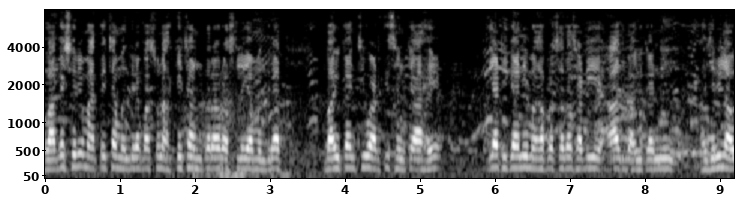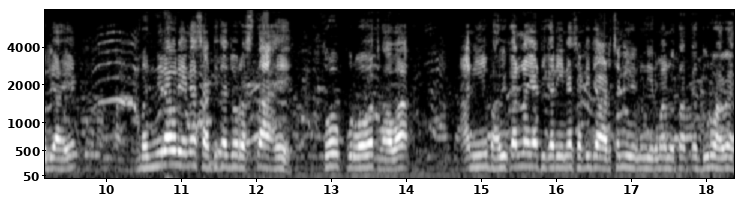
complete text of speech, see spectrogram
वागेश्वरी मातेच्या मंदिरापासून हाकेच्या अंतरावर असले या मंदिरात भाविकांची वाढती संख्या आहे. या ठिकाणी महाप्रसादासाठी आज भाविकांनी हजेरी लावली आहे. मंदिरावर येण्यासाठीचा जो रस्ता आहे तो पूर्ववत व्हावा आणि भाविकांना या ठिकाणी येण्यासाठी ज्या अडचणी निर्माण होतात त्या दूर व्हाव्यात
